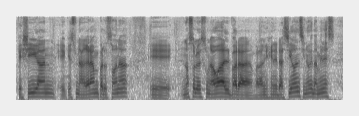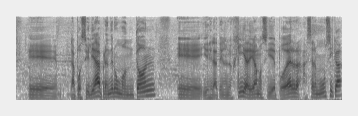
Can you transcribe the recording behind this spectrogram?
que Gigan, que es una gran persona, eh, no solo es un aval para, para mi generación, sino que también es eh, la posibilidad de aprender un montón eh, y desde la tecnología, digamos, y de poder hacer música.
